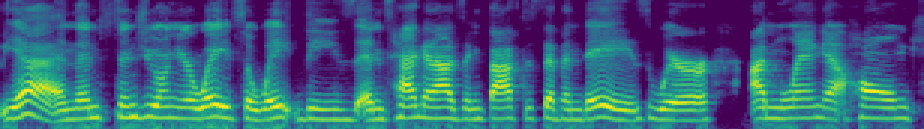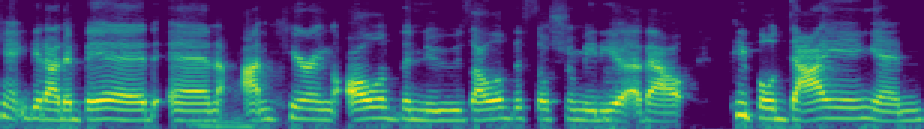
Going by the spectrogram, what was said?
yeah, and then send you on your way to wait these antagonizing five to seven days where I'm laying at home, can't get out of bed, and I'm hearing all of the news, all of the social media about people dying and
